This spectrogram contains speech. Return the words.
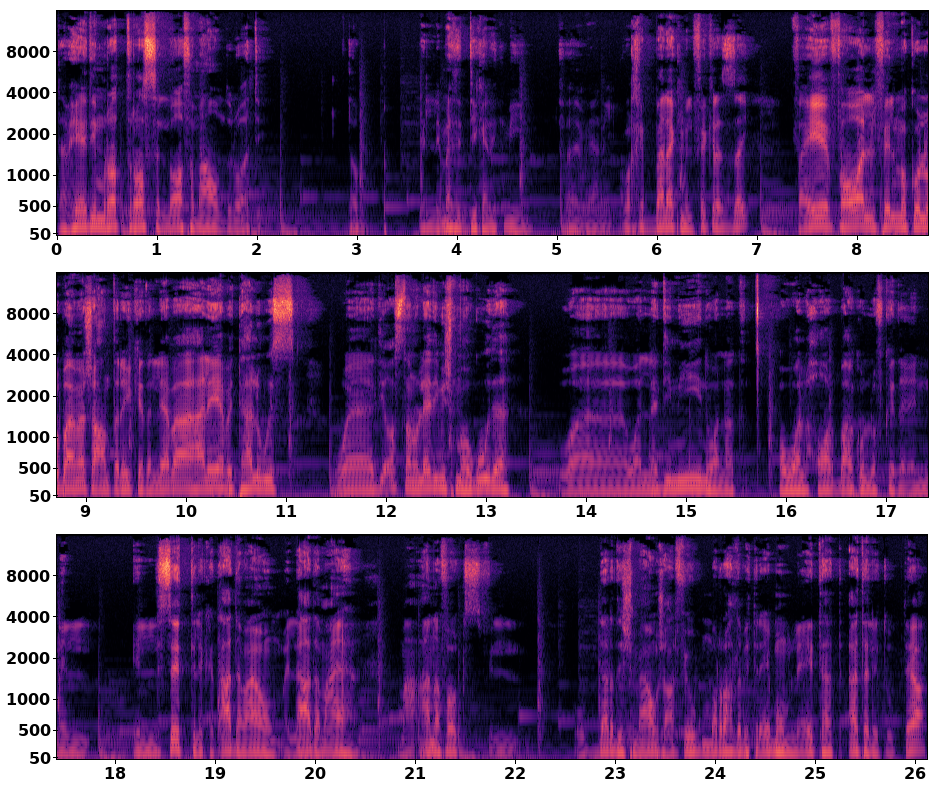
طب هي دي مرات راسل اللي واقفة معاهم دلوقتي. طب اللي ماتت دي كانت مين؟ فاهم؟ يعني واخد بالك من الفكرة إزاي؟ فإيه فهو الفيلم كله بقى ماشي عن طريق كده اللي هي بقى هل هي بتهلوس؟ ودي أصلا ولا دي مش موجودة. و... ولا دي مين؟ ولا هو الحوار بقى كله في كده إن ال... الست اللي كانت قاعدة معاهم اللي قاعدة معاها مع أنا فوكس في ال... وبدردش معاهم مش عارف إيه ومرة واحدة بتراقبهم لقيتها اتقتلت وبتاع.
